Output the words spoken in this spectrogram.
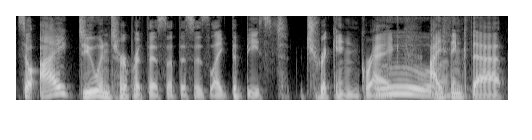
So I do interpret this that this is like the beast tricking Greg. Ooh. I think that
